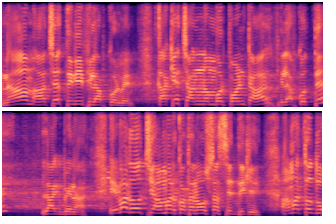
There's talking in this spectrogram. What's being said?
নাম আছে, তিনি ফিল করবেন। তাকে চার নম্বর পয়েন্টটা আর ফিল করতে লাগবে না। এবার হচ্ছে আমার কথা নৌসাদ সিদ্দিকি। আমার তো দু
